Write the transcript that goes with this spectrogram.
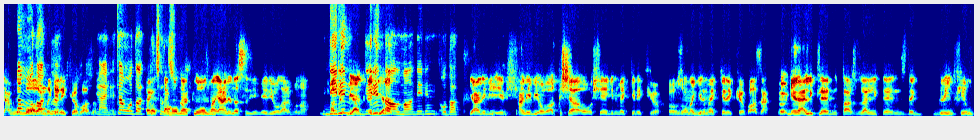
Yani bu, bu alanda gerekiyor bazen. Yani tam odaklı evet, çalışmak. Tam odaklı olma. Yani nasıl diyeyim ne diyorlar buna? Derin, bir, derin bir, dalma, derin odak. Yani bir hani bir o akışa o şeye girmek gerekiyor. O zona girmek gerekiyor bazen. Genellikle bu tarz özellikle elinizde greenfield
